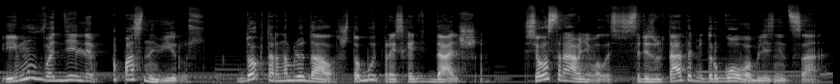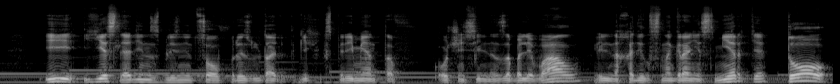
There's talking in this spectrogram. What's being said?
и ему вводили опасный вирус – Доктор наблюдал, что будет происходить дальше. Все сравнивалось с результатами другого близнеца. И если один из близнецов в результате таких экспериментов очень сильно заболевал или находился на грани смерти, то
